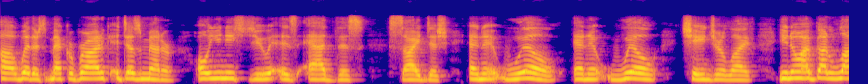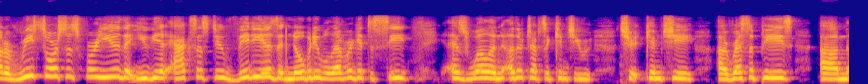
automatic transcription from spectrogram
uh, whether it's macrobiotic, it doesn't matter. All you need to do is add this side dish and it will, and it will change your life. You know, I've got a lot of resources for you that you get access to, videos that nobody will ever get to see, as well, and other types of kimchi kimchi uh, recipes, um,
